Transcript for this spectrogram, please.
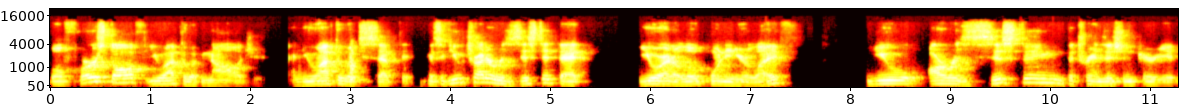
Well first off you have to acknowledge it and you have to accept it because if you try to resist it that you are at a low point in your life you are resisting the transition period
